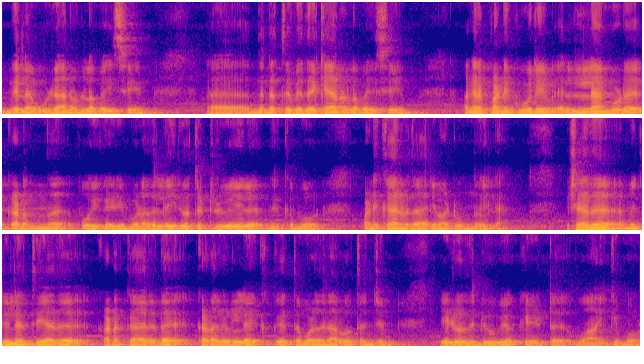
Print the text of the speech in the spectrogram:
നിലം ഉഴാനുള്ള പൈസയും നിലത്ത് വിതയ്ക്കാനുള്ള പൈസയും അങ്ങനെ പണിക്കൂലിയും എല്ലാം കൂടെ കടന്ന് പോയി കഴിയുമ്പോൾ അതെല്ലാം ഇരുപത്തെട്ട് രൂപയിൽ നിൽക്കുമ്പോൾ പണിക്കാരന് കാര്യമായിട്ട് ഒന്നുമില്ല. പക്ഷേ അത് മില്ലിലെത്തി അത് കടക്കാരുടെ കടകളിലേക്കൊക്കെ എത്തുമ്പോൾ അതിന് അറുപത്തഞ്ചും എഴുപതും രൂപയൊക്കെ ഇട്ട് വാങ്ങിക്കുമ്പോൾ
